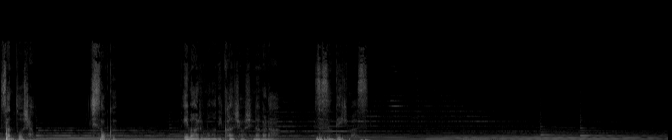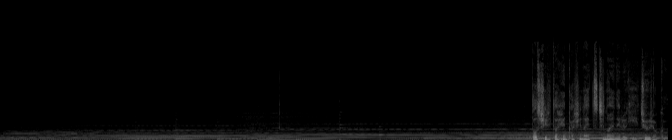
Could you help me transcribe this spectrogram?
三等者、知足、今あるものに感謝をしながら進んでいきます。どっしりと変化しない土のエネルギー重力。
